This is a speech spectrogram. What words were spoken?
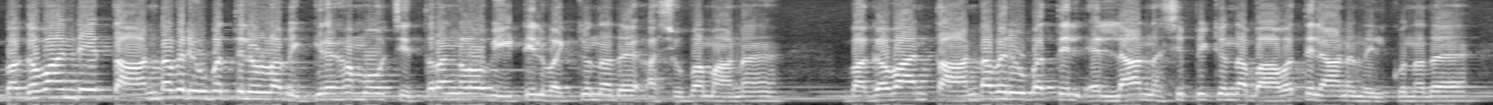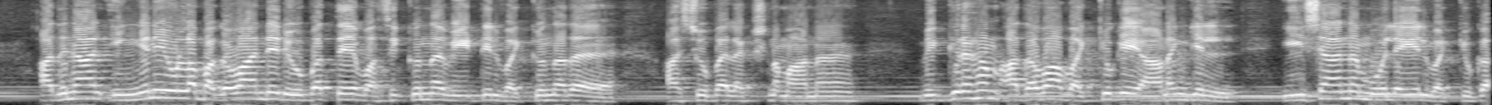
ഭഗവാന്റെ താണ്ഡവ രൂപത്തിലുള്ള വിഗ്രഹമോ ചിത്രങ്ങളോ വീട്ടിൽ വയ്ക്കുന്നത് അശുഭമാണ്. ഭഗവാൻ താണ്ഡവ രൂപത്തിൽ എല്ലാം നശിപ്പിക്കുന്ന ഭാവത്തിലാണ് നിൽക്കുന്നത്. അതിനാൽ ഇങ്ങനെയുള്ള ഭഗവാന്റെ രൂപത്തെ വസിക്കുന്ന വീട്ടിൽ വയ്ക്കുന്നത് അശുഭ ലക്ഷണമാണ് വിഗ്രഹം അഥവാ വയ്ക്കുകയാണെങ്കിൽ ഈശാന മൂലയിൽ വയ്ക്കുക.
